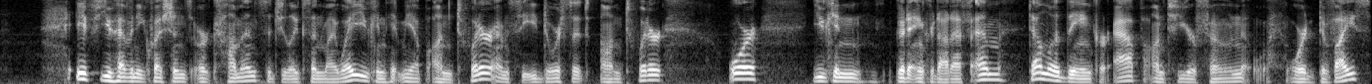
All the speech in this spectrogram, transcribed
if you have any questions or comments that you'd like to send my way, you can hit me up on Twitter. I'm CE Dorset on Twitter. Or you can go to anchor.fm, download the Anchor app onto your phone or device,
